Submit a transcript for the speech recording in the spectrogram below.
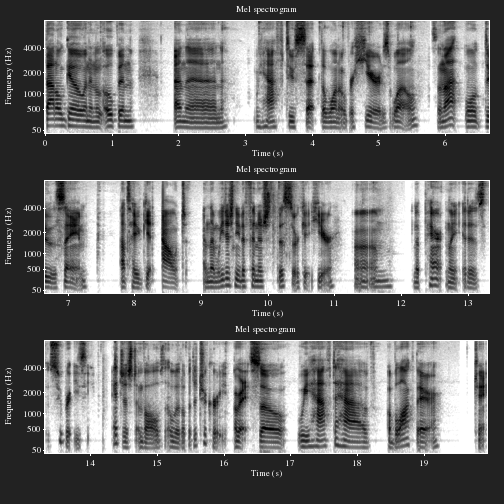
that'll go and it'll open. And then we have to set the one over here as well. So that will do the same. That's how you get out. And then we just need to finish this circuit here. Um, and apparently it is super easy. It just involves a little bit of trickery. Okay, so we have to have a block there. Okay.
